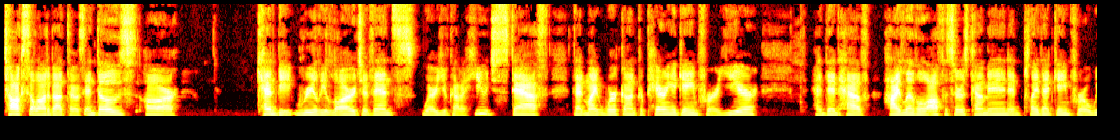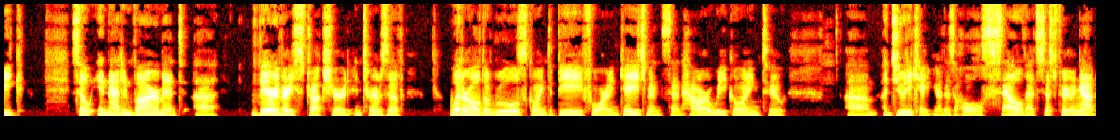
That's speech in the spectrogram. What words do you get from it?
talks a lot about those, and those are can be really large events where you've got a huge staff that might work on preparing a game for a year and then have high level officers come in and play that game for a week. So, in that environment, uh, very, very structured in terms of what are all the rules going to be for engagements and how are we going to um, adjudicate? You know, there's a whole cell that's just figuring out,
